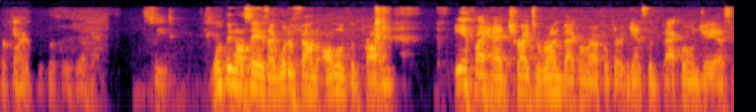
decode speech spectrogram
our clients and customers. Yeah. Sweet. One thing I'll say is I would have found all of the problems if I had tried to run Backbone Route Filter against the Backbone JS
